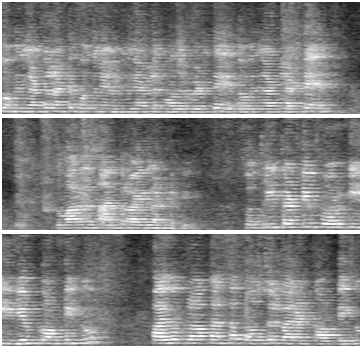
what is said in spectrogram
తొమ్మిది గంటలు అంటే పొద్దున ఎనిమిది గంటలకు మొదలు పెడితే తొమ్మిది గంటలు అంటే సుమారుగా సాయంత్రం ఐదు గంటలకి. సో త్రీ థర్టీ ఫోర్కి ఈవీఎం కౌంటింగ్ ఫైవ్ ఓ క్లాక్ అంతా పోస్టల్ బ్యాలెట్ కౌంటింగ్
